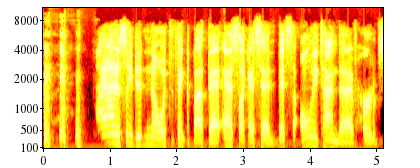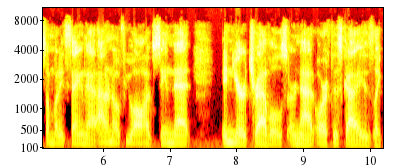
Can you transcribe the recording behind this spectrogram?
I honestly didn't know what to think about that. And it's like I said, that's the only time that I've heard of somebody saying that. I don't know if you all have seen that in your travels or not, or if this guy is like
